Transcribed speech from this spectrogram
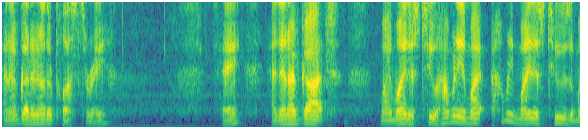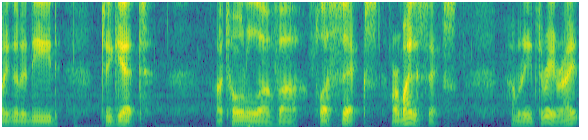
and I've got another plus 3. Okay, and then I've got my minus 2. How many, am I, how many minus 2s am I going to need to get a total of uh, plus 6 or minus 6. I'm going to need 3, right?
